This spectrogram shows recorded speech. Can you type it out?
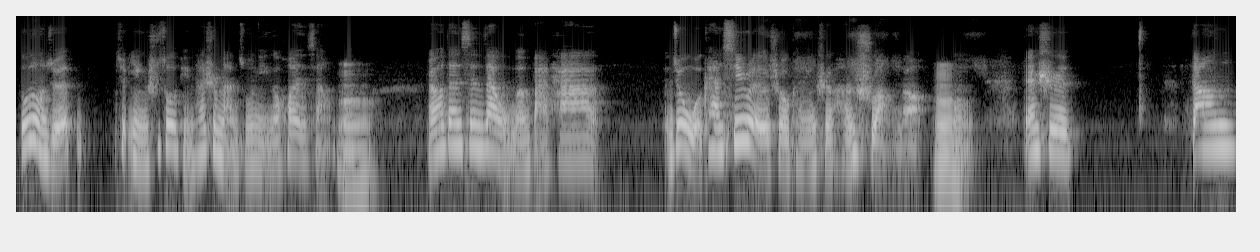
我总觉得就影视作品它是满足你一个幻想的，嗯。然后但现在我们把它，就我看希瑞的时候肯定是很爽的，嗯。但是当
